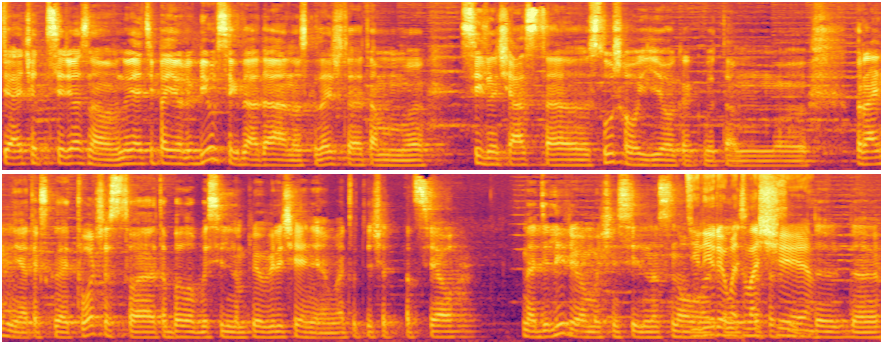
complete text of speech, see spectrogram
Я что-то серьезно, ну я типа ее любил всегда, да, но сказать, что я там э, сильно часто слушал ее, как бы там э, раннее, так сказать, творчество, это было бы сильным преувеличением. А тут я что-то подсел на Делириум очень сильно снова. Делириум это вообще... Да, да.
